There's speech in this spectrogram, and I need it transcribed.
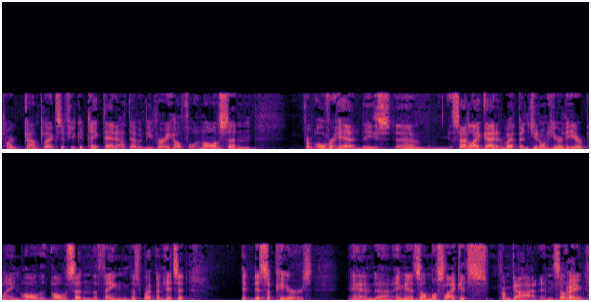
target complex? If you could take that out, that would be very helpful." And all of a sudden, from overhead, these um, satellite-guided weapons, you don't hear the airplane. All all of a sudden, the thing, this weapon hits it, it disappears, and uh, I mean, it's almost like it's from God. And so right. they,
